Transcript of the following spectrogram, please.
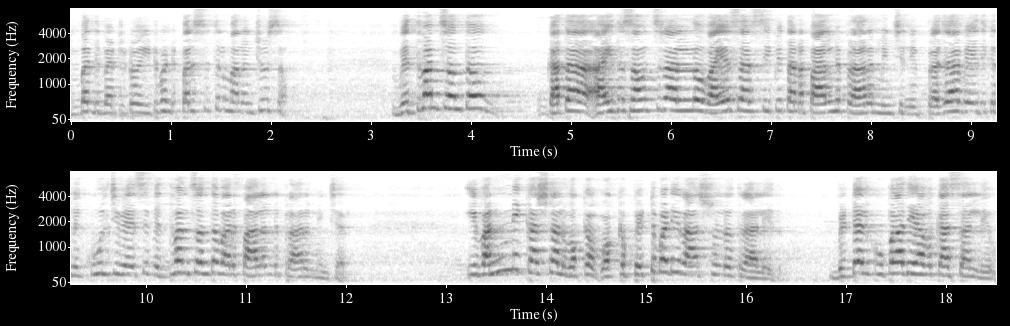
ఇబ్బంది పెట్టడం ఇటువంటి పరిస్థితులు మనం చూసాం. విధ్వంసంతో గత ఐదు సంవత్సరాలలో వైఎస్ఆర్సీపీ తన పాలన ప్రారంభించింది. ప్రజావేదికను కూల్చివేసి విధ్వంసంతో వారి పాలనని ప్రారంభించారు. ఇవన్నీ కష్టాలు. ఒక్క ఒక్క పెట్టుబడి రాష్ట్రంలోకి రాలేదు. బిడ్డలకు ఉపాధి అవకాశాలు లేవు.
